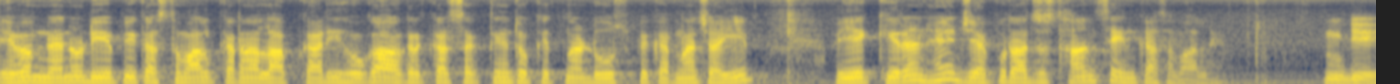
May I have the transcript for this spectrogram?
एवं नैनो डीएपी का इस्तेमाल करना लाभकारी होगा? अगर कर सकते हैं तो कितना डोज पे करना चाहिए? ये किरण है जयपुर राजस्थान से इनका सवाल है। जी।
